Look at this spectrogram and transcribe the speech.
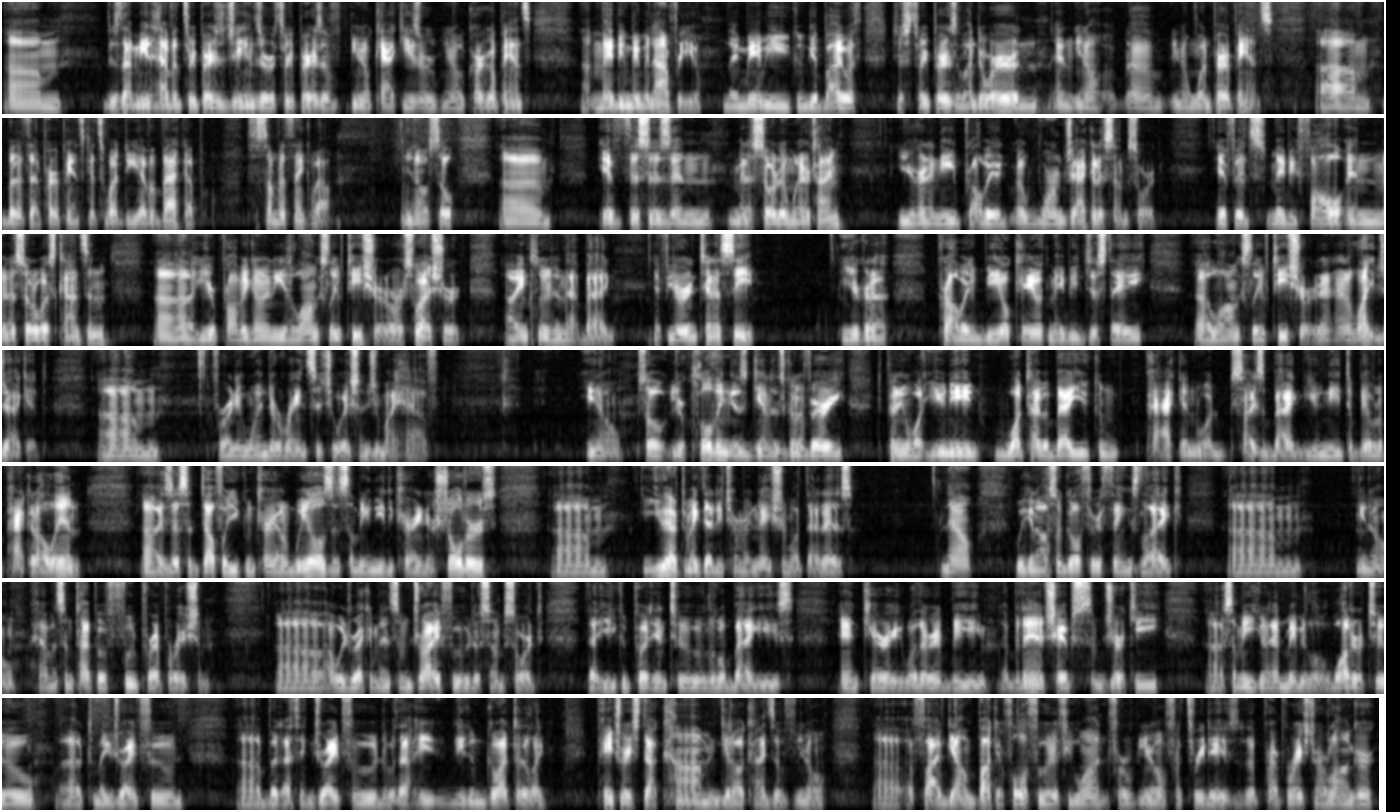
Um, does that mean having three pairs of jeans or three pairs of you know khakis or you know cargo pants? Uh, maybe, maybe not for you. Maybe you can get by with just three pairs of underwear and and you know uh, you know one pair of pants. Um, but if that pair of pants gets wet, do you have a backup? So something to think about. You know, so um, if this is in Minnesota in wintertime, you're going to need probably a, a, warm jacket of some sort. If it's maybe fall in Minnesota, Wisconsin, uh, you're probably going to need a long sleeve t shirt or a sweatshirt uh, included in that bag. If you're in Tennessee, you're going to probably be okay with maybe just a, a long sleeve t shirt and, and, a light jacket um, for any wind or rain situations you might have. You know, so your clothing is again is going to vary depending on what you need, what type of bag you can pack, and what size of bag you need to be able to pack it all in. Uh, is this a duffel you can carry on wheels? Is something you need to carry on your shoulders? Um, you have to make that determination what that is. Now, we can also go through things like, um, you know, having some type of food preparation. Uh, I would recommend some dry food of some sort that you could put into little baggies and carry, whether it be a banana chips, some jerky, uh, something you can add maybe a little water to uh, to make dried food. Uh, but I think dried food without you, you, can go out to like patriots.com and get all kinds of you know uh, a five gallon bucket full of food if you want for you know for three days of preparation or longer.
